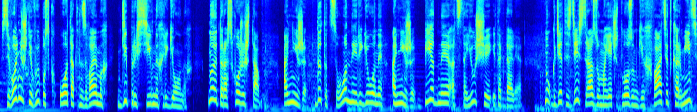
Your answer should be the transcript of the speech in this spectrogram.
Сегодняшний выпуск о так называемых депрессивных регионах. Но ну, это расхожий штамп они же дотационные регионы, они же бедные, отстающие и так далее. Ну, где-то здесь сразу маячат лозунги «хватит кормить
